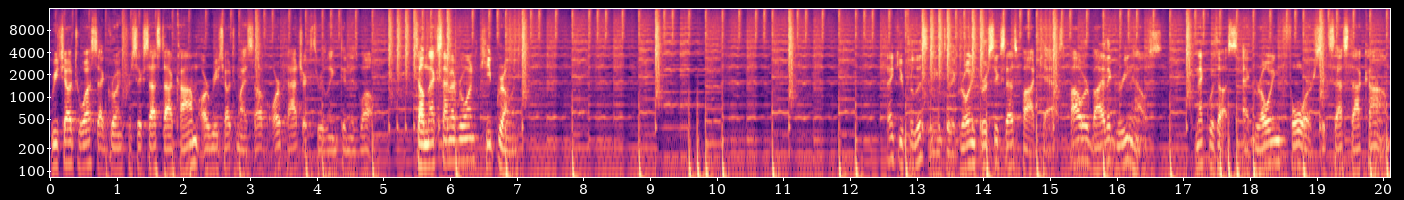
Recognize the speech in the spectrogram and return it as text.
reach out to us at growing4success.com or reach out to myself or Patrick through LinkedIn. LinkedIn as well. Till next time, everyone, keep growing. Thank you for listening to the Growing for Success podcast, powered by The Greenhouse. Connect with us at growing4success.com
